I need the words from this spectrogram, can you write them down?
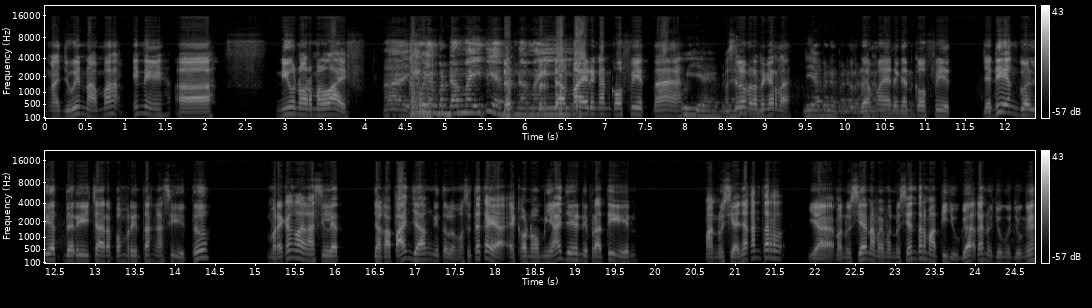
ngajuin nama ini eh new normal life Ah, oh yang berdamai itu ya, dan berdamai. berdamai dengan COVID. Nah, Oh iya, benar. pasti lo pernah dengar lah. Iya, benar benar. berdamai dengan COVID. Jadi yang gue lihat dari cara pemerintah ngasih itu, mereka nggak ngasih lihat jangka panjang gitu loh. Maksudnya kayak ekonomi aja yang diperhatiin. Manusianya kan ter, ya manusia namanya manusia ntar mati juga kan ujung-ujungnya.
